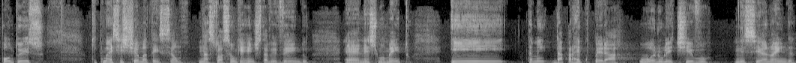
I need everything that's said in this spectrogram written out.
ponto isso, o que mais se chama a atenção na situação que a gente está vivendo é, neste momento? E também, dá para recuperar o ano letivo nesse ano ainda?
